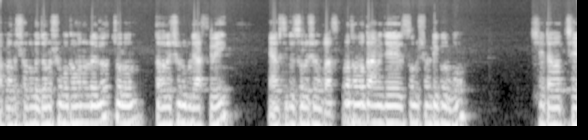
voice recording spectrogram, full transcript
আপনাদের সকলের জন্য শুভকামনা রইল। চলুন, তাহলে শুরু করি আজকের এই এমসিকিউ সলিউশন ক্লাস প্রথমত আমি যে সলিউশনটি করব, সেটা হচ্ছে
